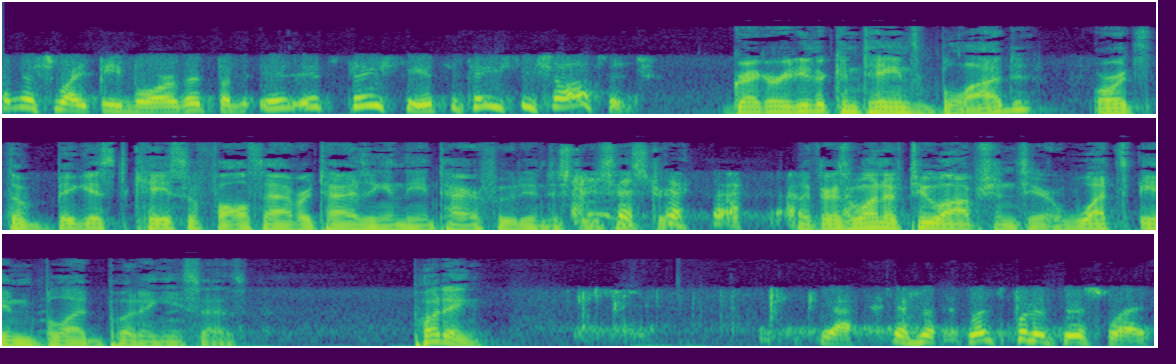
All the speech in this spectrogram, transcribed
and this might be more of it, but it, it's tasty. It's a tasty sausage. Gregor, it either contains blood or it's the biggest case of false advertising in the entire food industry's history. like there's one of two options here. What's in blood pudding, he says. Pudding. Yeah. Let's put it this way.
